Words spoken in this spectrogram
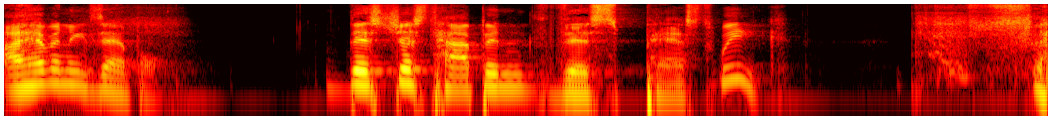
I have an example. This just happened this past week.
